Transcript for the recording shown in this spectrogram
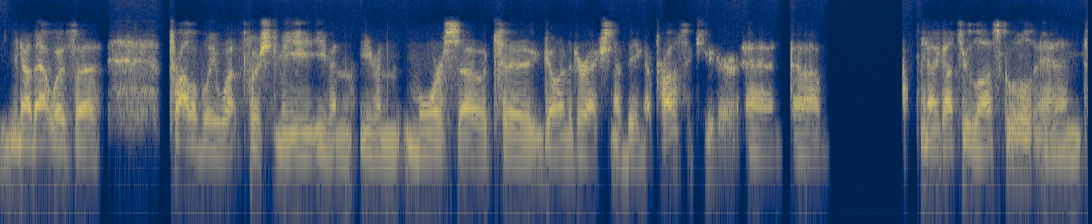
you know, that was a probably what pushed me even even more so to go in the direction of being a prosecutor and um, you know, I got through law school and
